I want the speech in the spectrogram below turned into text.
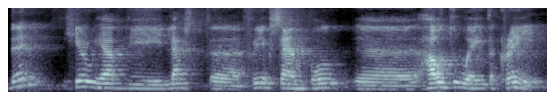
Then here we have the last uh, free example, uh, how to weight a crane.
